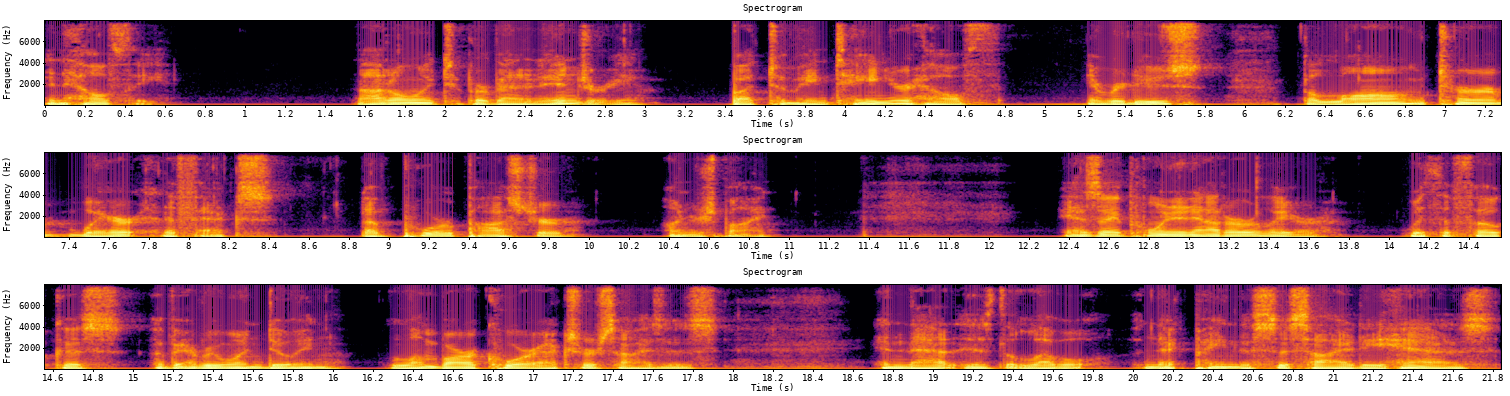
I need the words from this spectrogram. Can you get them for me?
and healthy, not only to prevent an injury, but to maintain your health and reduce the long term wear and effects of poor posture on your spine. As I pointed out earlier, with the focus of everyone doing lumbar core exercises, and that is the level of neck pain the society has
